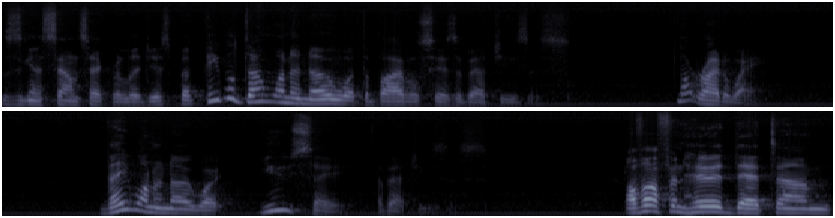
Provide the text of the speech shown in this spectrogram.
this is going to sound sacrilegious, but people don't want to know what the Bible says about Jesus. Not right away. They want to know what you say about Jesus. I've often heard that um,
